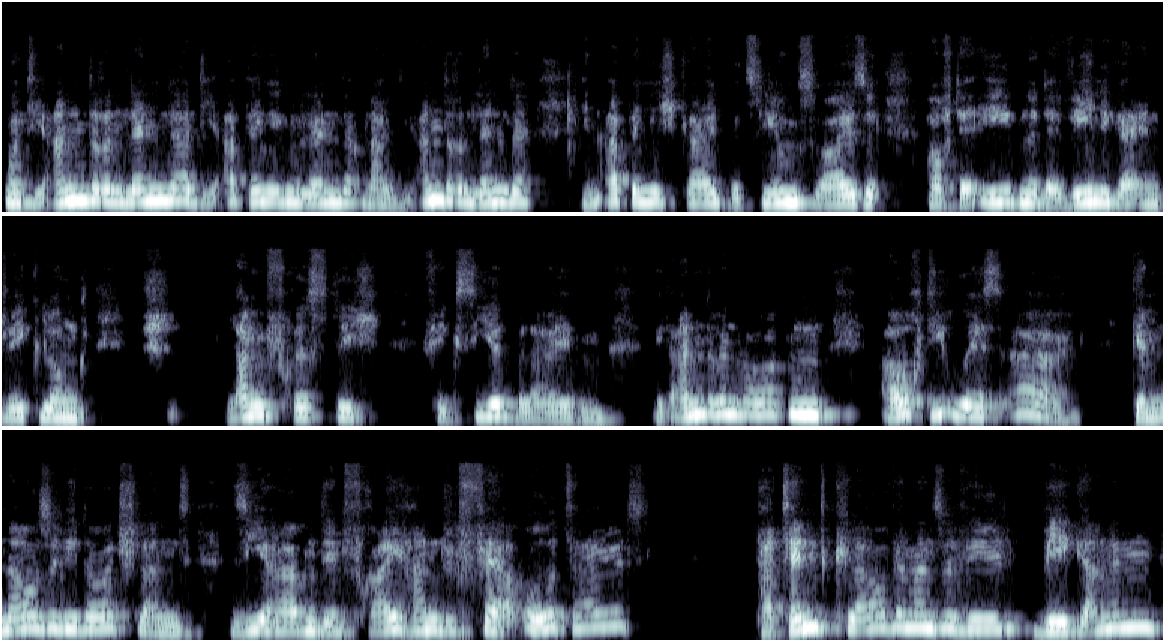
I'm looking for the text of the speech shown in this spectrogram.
und die anderen Länder, die abhängigen Länder, nein, die anderen Länder in Abhängigkeit beziehungsweise auf der Ebene der weniger Entwicklung langfristig fixiert bleiben. Mit anderen Worten, auch die USA, genauso wie Deutschland, sie haben den Freihandel verurteilt, Patentklau, wenn man so will, begangen,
